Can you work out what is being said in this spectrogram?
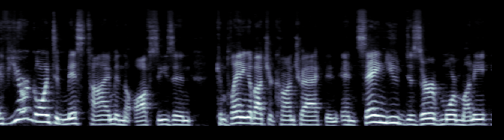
if you're going to miss time in the offseason complaining about your contract and, and saying you deserve more money,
